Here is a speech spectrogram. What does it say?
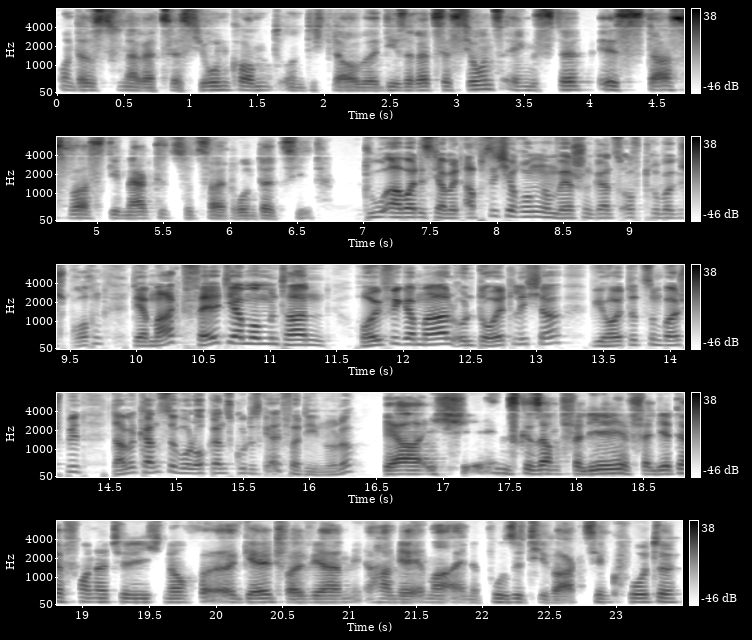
und dass es zu einer Rezession kommt. Und ich glaube, diese Rezessionsängste ist das, was die Märkte zurzeit runterzieht. Du arbeitest ja mit Absicherungen, haben wir ja schon ganz oft drüber gesprochen. Der Markt fällt ja momentan häufiger mal und deutlicher, wie heute zum Beispiel. Damit kannst du wohl auch ganz gutes Geld verdienen, oder? Ja, ich insgesamt verliere, verliert der Fonds natürlich noch äh, Geld, weil wir haben, haben ja immer eine positive Aktienquote.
